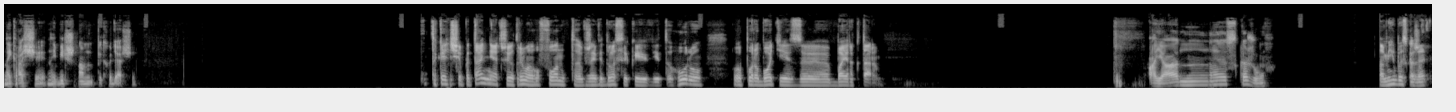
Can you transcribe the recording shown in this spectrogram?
найкраще, найбільш нам підходяще. Таке ще питання: чи отримав фонд вже відосики від гуру по роботі з Байрактаром? А я не скажу. А міг би сказати.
